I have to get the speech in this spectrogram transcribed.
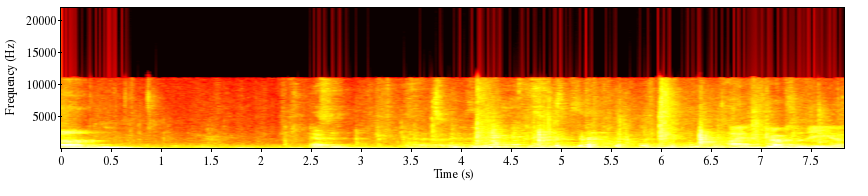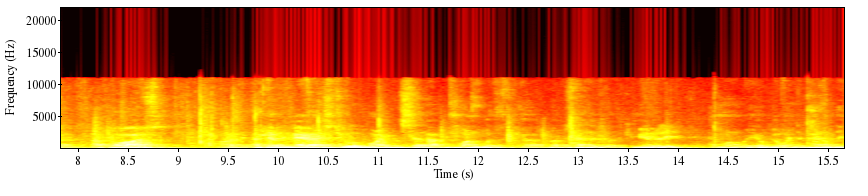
um, that's it. Uh, In terms of the uh, bars, uh, I think the mayor has two appointments set up, one with uh, representatives of the community and one where he'll go independently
